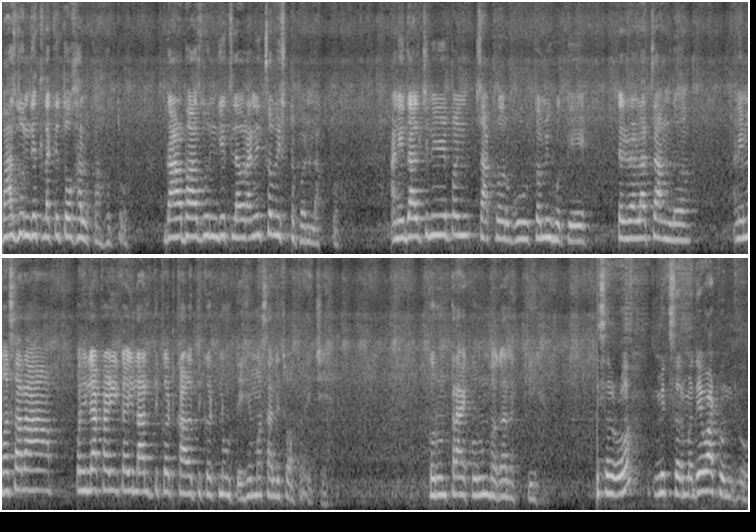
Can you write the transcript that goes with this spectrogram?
भाजून घेतला की तो हलका होतो. डाळ भाजून घेतल्यावर आणि चविष्ट पण लागतो. आणि दालचिनीने पण साखर गूळ कमी होते. शरीराला चांगलं आणि मसाला पहिल्या काळी काही लाल तिखट काळं तिखट नव्हते. हे मसालेच वापरायचे. करून ट्राय करून बघा नक्की. हे सर्व मिक्सरमध्ये वाटून घेऊ.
